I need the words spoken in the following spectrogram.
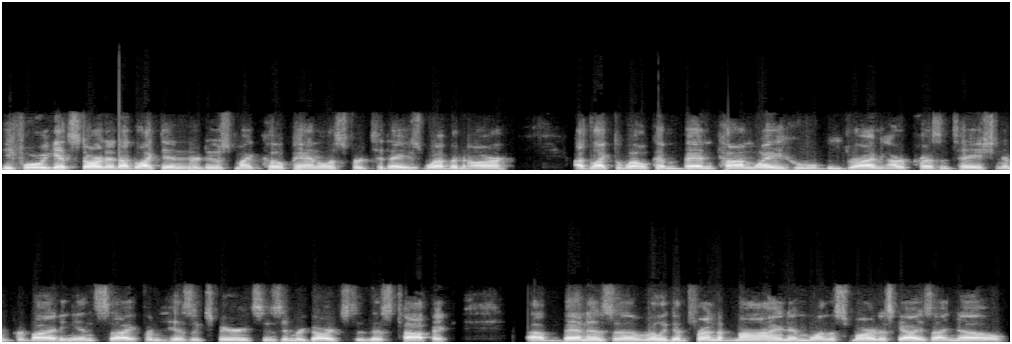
Before we get started, I'd like to introduce my co-panelists for today's webinar. I'd like to welcome Ben Conway, who will be driving our presentation and providing insight from his experiences in regards to this topic. Uh, ben is a really good friend of mine and one of the smartest guys I know.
